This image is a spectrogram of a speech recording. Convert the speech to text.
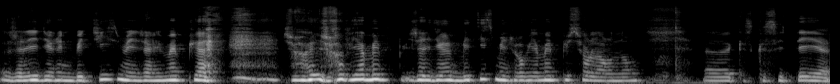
J'allais dire une bêtise, mais j'arrive même plus à... je, reviens même J'allais dire une bêtise, mais je reviens même plus sur leur nom. Qu'est-ce que c'était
